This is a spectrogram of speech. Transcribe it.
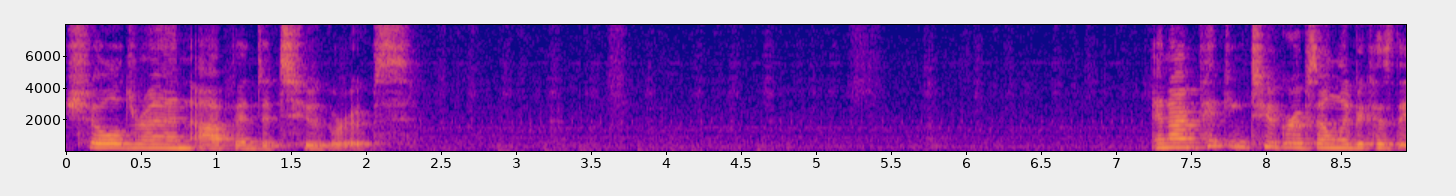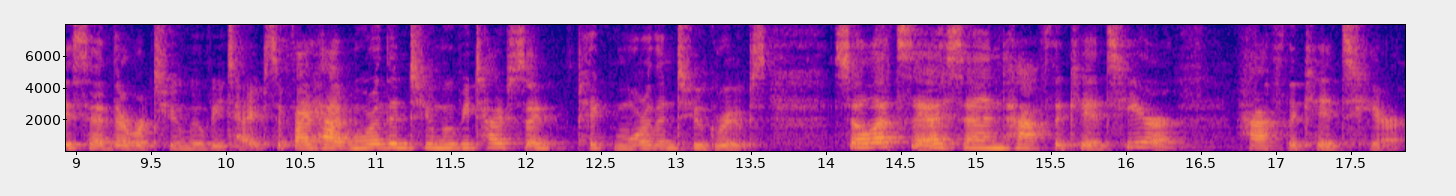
children up into two groups. And I'm picking two groups only because they said there were two movie types. If I had more than two movie types, I'd pick more than two groups. So let's say I send half the kids here, half the kids here.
